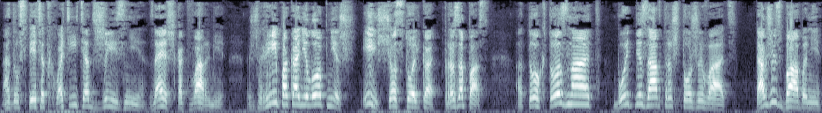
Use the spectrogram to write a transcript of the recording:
Надо успеть отхватить от жизни, знаешь, как в армии. Жри, пока не лопнешь, и еще столько, про запас. А то, кто знает, будет ли завтра что жевать. Так же с бабами.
